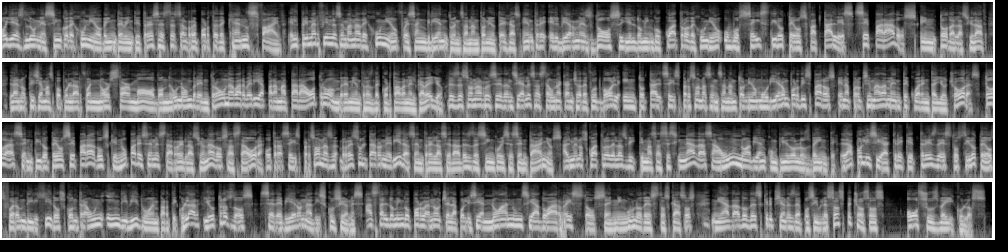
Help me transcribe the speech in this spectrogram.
Hoy es lunes 5 de junio 2023, este es el reporte de Ken's 5. El primer fin de semana de junio fue sangriento en San Antonio, Texas. Entre el viernes 2 y el domingo 4 de junio hubo seis tiroteos fatales separados en toda la ciudad. La noticia más popular fue en North Star Mall, donde un hombre entró a una barbería para matar a otro hombre mientras le cortaban el cabello. Desde zonas residenciales hasta una cancha de fútbol, en total seis personas en San Antonio murieron por disparos en aproximadamente 48 horas. Todas en tiroteos separados que no parecen estar relacionados hasta ahora. Otras seis personas resultaron heridas entre las edades de 5 y 60 años. Al menos cuatro de las víctimas asesinadas aún no habían cumplido los 20. La policía cree que tres de estos tiroteos fueron dirigidos contra un individuo en particular y otros dos se debieron a discusiones. Hasta el domingo por la noche la policía no ha anunciado arrestos en ninguno de estos casos ni ha dado descripciones de posibles sospechosos o sus vehículos.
